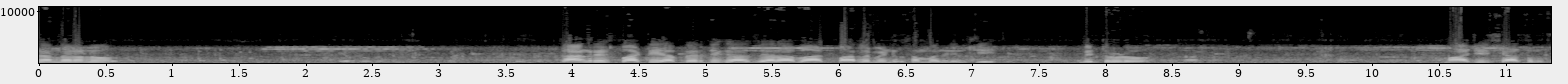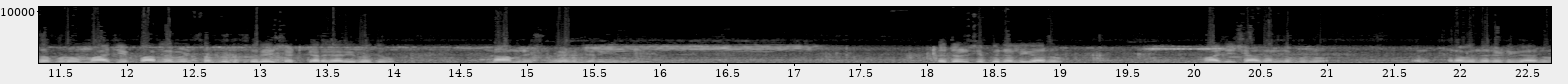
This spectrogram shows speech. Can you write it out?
అభినందనలు. కాంగ్రెస్ పార్టీ అభ్యర్థిగా జలాబాద్ పార్లమెంటుకు సంబంధించి మిత్రుడు మాజీ శాసనసభ్యుడు మాజీ పార్లమెంట్ సభ్యుడు సురేష్ షెట్కర్ గారు ఈరోజు నామినేషన్ వేయడం జరిగింది. పెద్దలు షబీర్ అలీ గారు మాజీ శాసనసభ్యుడు రవీందర్ రెడ్డి గారు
